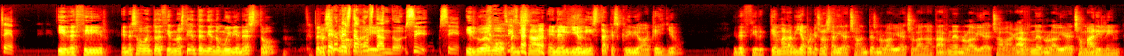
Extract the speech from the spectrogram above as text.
Sí. Y decir, en ese momento decir, no estoy entendiendo muy bien esto, pero, sí pero me está gustando, sí, sí. Y luego pensar en el guionista que escribió aquello y decir, qué maravilla, porque eso no se había hecho antes, no lo había hecho Lana Turner, no lo había hecho Ava Gardner, no lo había hecho Marilyn.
